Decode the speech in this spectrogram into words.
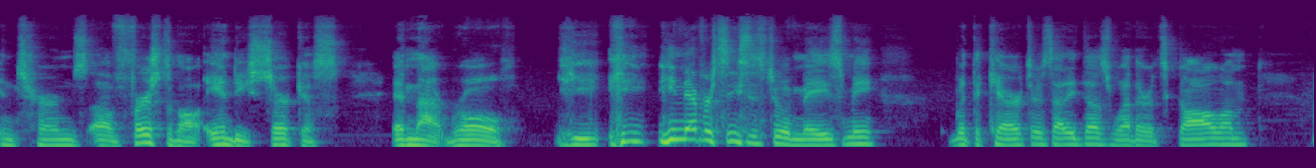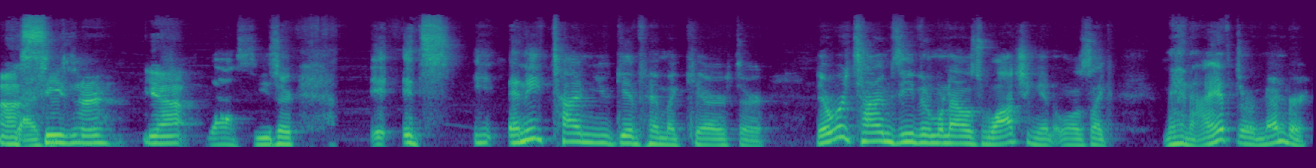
in terms of first of all Andy Serkis in that role. He he he never ceases to amaze me with the characters that he does, whether it's Gollum, uh, Caesar, yeah, yeah, Caesar. It, it's anytime you give him a character. There were times even when I was watching it, and I was like, man, I have to remember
